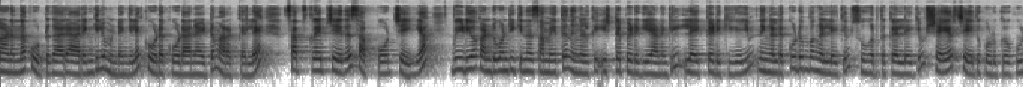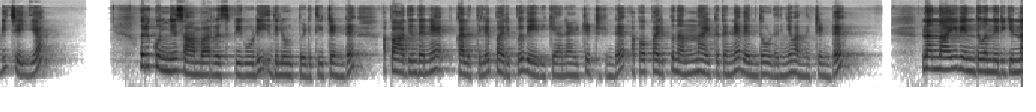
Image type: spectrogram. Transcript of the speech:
കാണുന്ന കൂട്ടുകാർ ആരെങ്കിലും ഉണ്ടെങ്കിൽ കൂടെ കൂടാനായിട്ട് മറക്കല്ലേ? സബ്സ്ക്രൈബ് ചെയ്ത് സപ്പോർട്ട് ചെയ്യുക. വീഡിയോ കണ്ടുകൊണ്ടിരിക്കുന്ന സമയത്ത് നിങ്ങൾക്ക് ഇഷ്ടപ്പെടുകയാണെങ്കിൽ ലൈക്ക് അടിക്കുകയും നിങ്ങളുടെ കുടുംബങ്ങളിലേക്കും സുഹൃത്തുക്കളിലേക്കും ഷെയർ ചെയ്ത് കൊടുക്കുക കൂടി ചെയ്യുക. ഒരു കുഞ്ഞ് സാമ്പാർ റെസിപ്പി കൂടി ഇതിൽ ഉൾപ്പെടുത്തിയിട്ടുണ്ട്. അപ്പോൾ ആദ്യം തന്നെ കലത്തിൽ പരിപ്പ് വേവിക്കാനായിട്ട് ഇട്ടിട്ടുണ്ട്. അപ്പോൾ പരിപ്പ് നന്നായിട്ട് തന്നെ വെന്ത് ഉടഞ്ഞ് വന്നിട്ടുണ്ട്. നന്നായി വെന്ത് വന്നിരിക്കുന്ന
